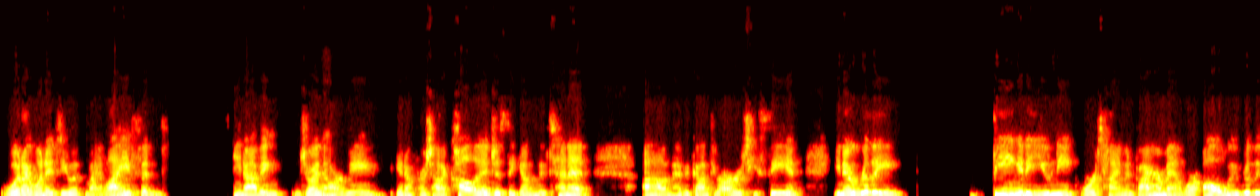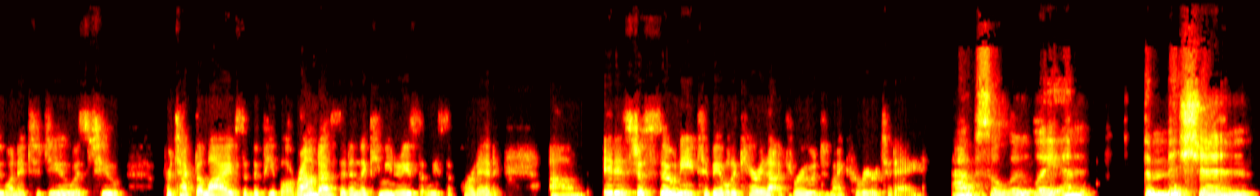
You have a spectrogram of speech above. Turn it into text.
what I want to do with my life. And, you know, having joined the Army, you know, fresh out of college as a young lieutenant, um, having gone through ROTC and, you know, really being in a unique wartime environment where all we really wanted to do was to protect the lives of the people around us and in the communities that we supported. Um, it is just so neat to be able to carry that through into my career today. Absolutely. And the mission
